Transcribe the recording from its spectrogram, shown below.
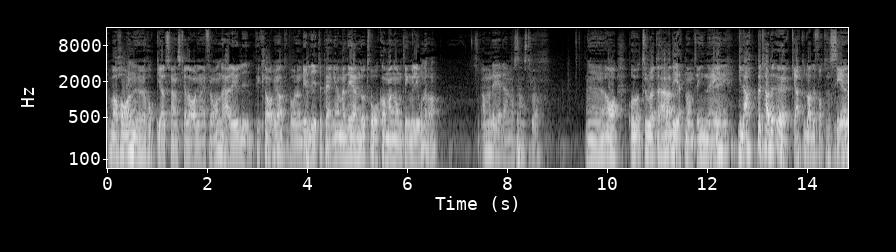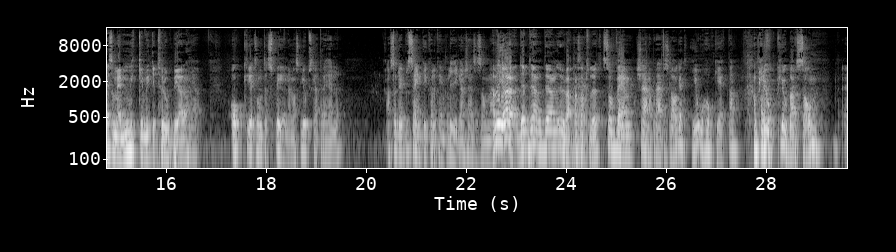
Vad har nu hockeyallsvenska lagen ifrån det här? Det är ju vi klagar ju alltid på det. och Det är lite pengar. Men det är ändå 2, någonting miljoner va? Ja, men det är där någonstans tror jag. Eh, ja, och tror du att det här hade gett någonting? Nej. Nej. Glappet hade ökat och du hade fått en serie Ja. som är mycket, mycket trubbigare. Ja. Och jag tror inte att spelarna skulle uppskatta det heller. Alltså det sänker ju kvaliteten på ligan känns det som. Ja, men gör det. det den, den urvattnas Eh, absolut. Så vem tjänar på det här förslaget? Jo, Hockeyettan. Klubb, klubbar som eh,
